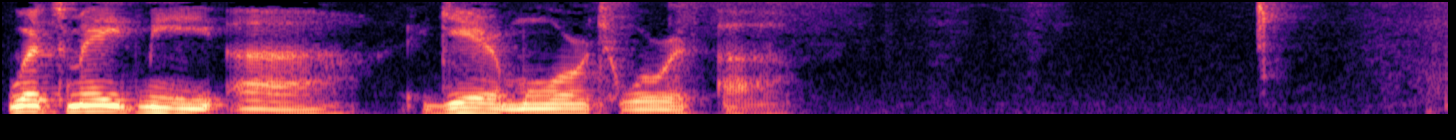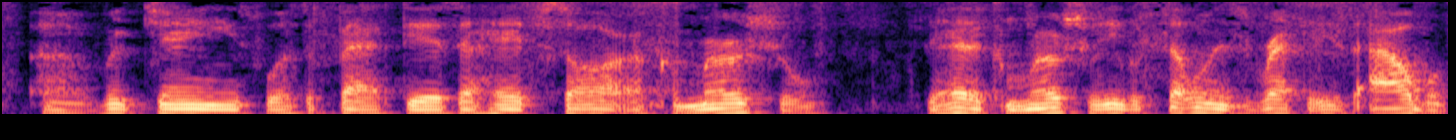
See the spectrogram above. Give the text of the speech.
what's made me uh, gear more toward uh, uh, Rick James was the fact is I had saw a commercial. They had a commercial. He was selling his record, his album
